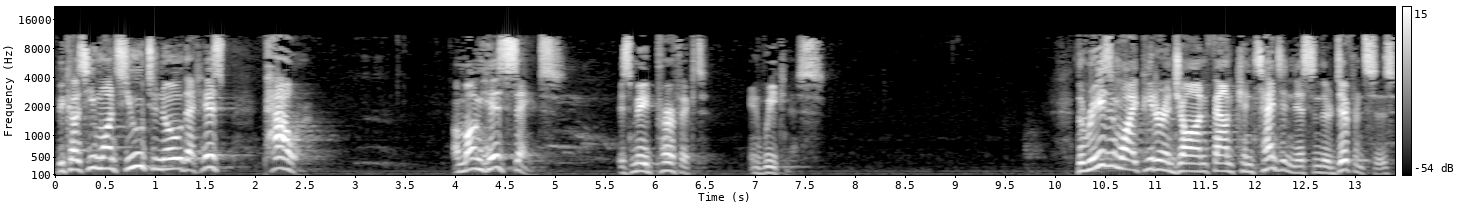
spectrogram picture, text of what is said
Because he wants you to know that his power among his saints is made perfect in weakness. The reason why Peter and John found contentedness in their differences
